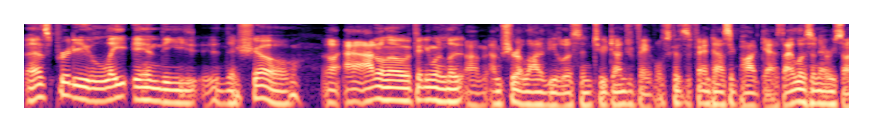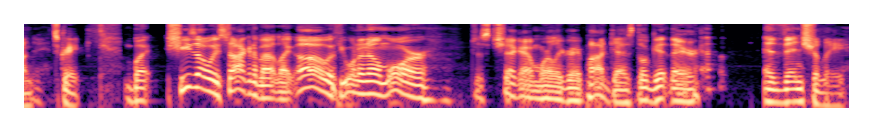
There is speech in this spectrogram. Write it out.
that's pretty late in the in the show. Uh, I, I don't know if anyone. Li- I'm, I'm sure a lot of you listen to Dungeon Fables because it's a fantastic podcast. I listen every Sunday. It's great. But she's always talking about like, oh, if you want to know more, just check out Morally Grey podcast. They'll get there eventually.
